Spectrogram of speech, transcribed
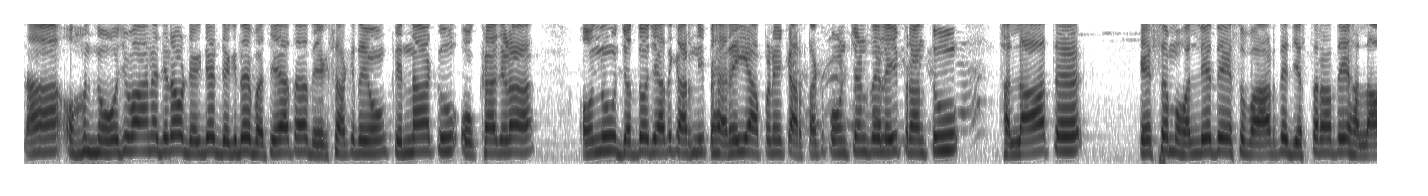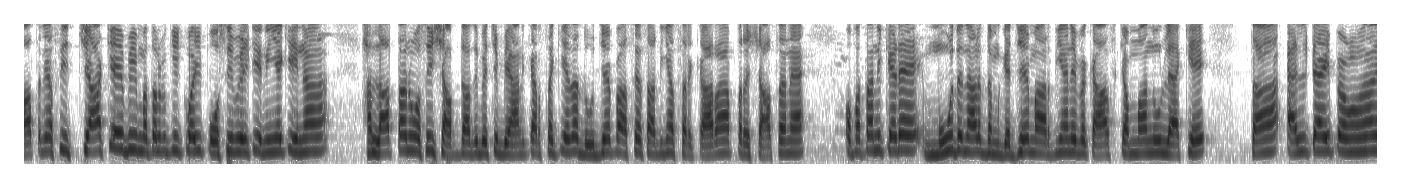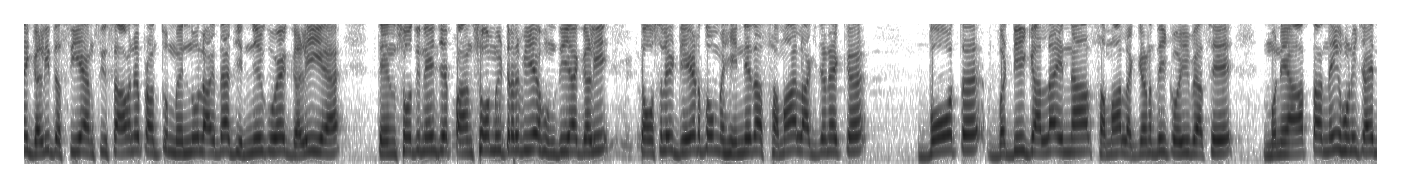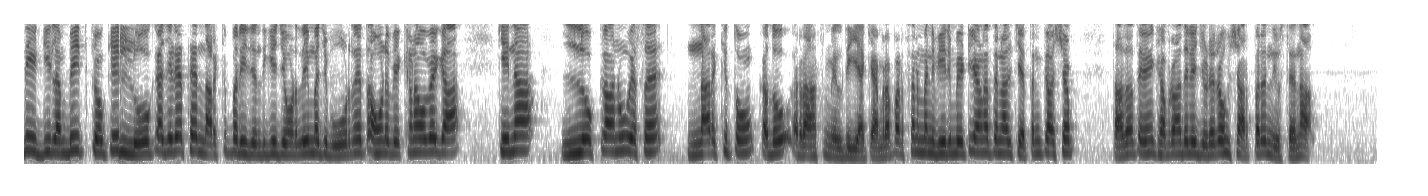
ਤਾਂ ਉਹ ਨੌਜਵਾਨ ਹੈ ਜਿਹੜਾ ਉਹ ਡਿੱਗਦੇ ਡਿੱਗਦੇ ਬਚਿਆ ਤਾਂ ਦੇਖ ਸਕਦੇ ਹੋ ਕਿੰਨਾ ਕੁ ਔਖਾ ਜਿਹੜਾ ਉਹਨੂੰ ਜੱਦੋ ਜਹਿਦ ਕਰਨੀ ਪੈ ਰਹੀ ਹੈ ਆਪਣੇ ਘਰ ਤੱਕ ਪਹੁੰਚਣ ਦੇ ਲਈ। ਪਰੰਤੂ ਹਾਲਾਤ ਇਸ ਮੁਹੱਲੇ ਦੇ ਇਸ ਵਾਰਡ ਦੇ ਜਿਸ ਤਰ੍ਹਾਂ ਦੇ ਹਾਲਾਤ ਨੇ ਅਸੀਂ ਚਾਹ ਕੇ ਵੀ ਮਤਲਬ ਕਿ ਕੋਈ ਪੋਸੀਬਿਲਿਟੀ ਨਹੀਂ ਹੈ ਕਿ ਇਹਨਾਂ ਹਾਲਾਤਾਂ ਨੂੰ ਅਸੀਂ ਸ਼ਬਦਾਂ ਦੇ ਵਿੱਚ ਬਿਆਨ ਕਰ ਸਕੀਏ ਤਾਂ ਦੂਜੇ ਪਾਸੇ ਸਾਡੀਆਂ ਸਰਕਾਰਾਂ, ਪ੍ਰਸ਼ਾਸਨ ਹੈ, ਉਹ ਪਤਾ ਨਹੀਂ ਕਿਹੜੇ ਮੂੰਹ ਦੇ ਨਾਲ ਦਮਗੱਜੇ ਮਾਰਦੀਆਂ ਨੇ ਵਿਕਾਸ ਕੰਮਾਂ ਨੂੰ ਲੈ ਕੇ। ਤਾਂ ਐਲ ਟਾਈਪ ਉਹਨਾਂ ਨੇ ਗਲੀ ਦੱਸੀ ਹੈ ਐਮਸੀ ਸਾਹਿਬ ਨੇ, ਪਰੰਤੂ ਮੈਨੂੰ ਲੱਗਦਾ ਜਿੰਨੀ ਕੁ ਇਹ ਗਲੀ ਹੈ 300 ਦੀ ਨਹੀਂ, ਜੇ 500 ਮੀਟਰ ਵੀ ਇਹ ਹੁੰਦੀ ਹੈ ਗਲੀ, ਤਾਂ ਉਸ ਲਈ ਡੇਢ ਦੋ ਮਹੀਨੇ ਦਾ ਸਮਾਂ ਲੱਗ ਜਾਣਾ ਇੱਕ ਬਹੁਤ ਵੱਡੀ ਗੱਲ ਹੈ ਇੰਨਾ ਸਮਾਂ ਲੱਗਣ ਦੀ ਕੋਈ ਵੈਸੇ ਬੁਨਿਆਦ ਤਾਂ ਨਹੀਂ ਹੋਣੀ ਚਾਹੀਦੀ ਏਡੀ ਲੰਬੀ, ਕਿਉਂਕਿ ਲੋਕ ਆ ਜਿਹੜੇ ਇੱਥੇ ਨਰਕ ਭਰੀ ਜ਼ਿੰਦਗੀ ਜਿਉਣ ਲਈ ਮਜਬੂਰ ਨੇ, ਤਾਂ ਹੁਣ ਵੇਖਣਾ ਹੋਵੇਗਾ ਕਿ ਇਹਨਾਂ ਲੋਕਾਂ ਨੂੰ ਇਸ ਨਰਕ ਤੋਂ ਕਦੋਂ ਰਾਹਤ ਮਿਲਦੀ ਹੈ? ਕੈਮਰਾ ਪਰਸਨ ਮਨਵੀਰ ਮੇਟੀਆਣਾ ਦੇ ਨਾਲ ਚੇਤਨ ਕਾਸ਼ਪ ਤਾਜ਼ਾ ਤਰੀਨ ਖਬਰਾਂ ਦੇ ਲਈ ਜੁੜੇ ਰਹੋ ਹੁਸ਼ਿਆਰਪੁਰ ਨਿਊਜ਼ ਦੇ ਨਾਲ।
